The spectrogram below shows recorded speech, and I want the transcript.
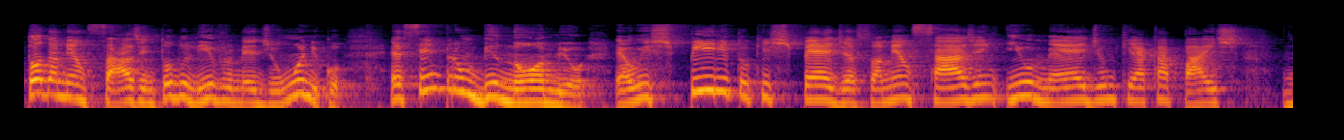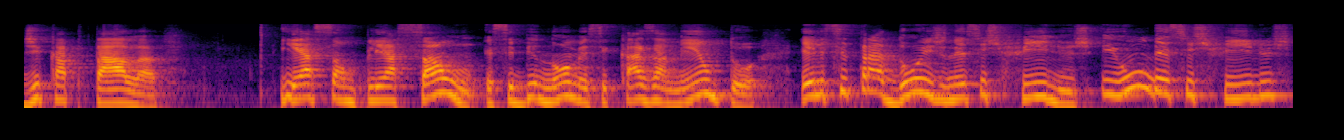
toda mensagem, todo livro mediúnico é sempre um binômio. É o espírito que expede a sua mensagem e o médium que é capaz de captá-la. E essa ampliação, esse binômio, esse casamento, ele se traduz nesses filhos. E um desses filhos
